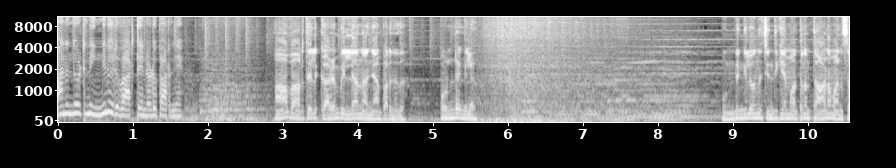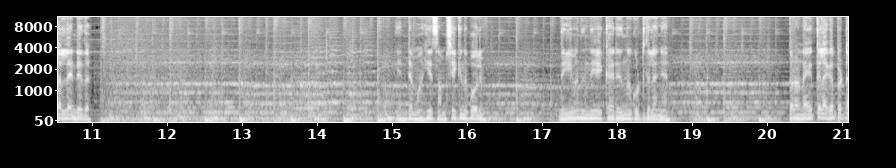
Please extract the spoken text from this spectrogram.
അനന്തോട്ടൻ ഇങ്ങനെ ഒരു വാർത്ത എന്നോട് പറഞ്ഞു. ആ വാർത്തയിൽ കഴമ്പില്ലെന്നാ ഞാൻ പറഞ്ഞത്. ഉണ്ടെങ്കിലോ? ഉണ്ടെങ്കിലോ എന്ന് ചിന്തിക്കാൻ മാത്രം താണ മനസ്സല്ല എന്റേത്. എന്റെ മഹിയെ സംശയിക്കുന്ന പോലും ദൈവനിന്ദയെ കരുതുന്ന കൂട്ടത്തില ഞാൻ. പ്രണയത്തിലകപ്പെട്ട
